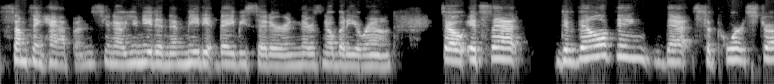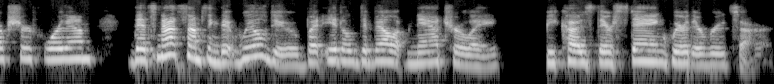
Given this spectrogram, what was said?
something happens you know you need an immediate babysitter and there's nobody around. So it's that developing that support structure for them that's not something that we'll do but it'll develop naturally because they're staying where their roots are.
